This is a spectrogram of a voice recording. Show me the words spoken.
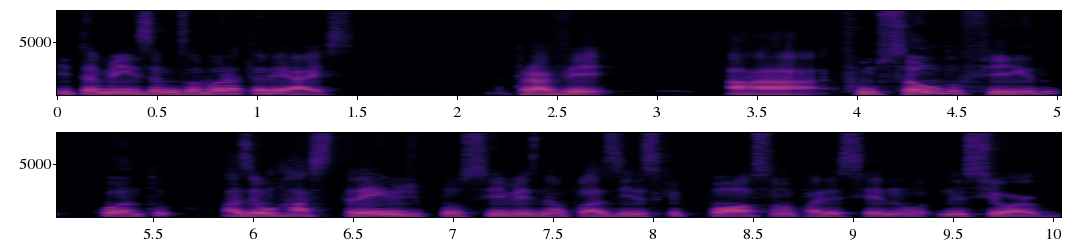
e também exames laboratoriais, para ver a função do fígado, quanto fazer um rastreio de possíveis neoplasias que possam aparecer no, nesse órgão.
